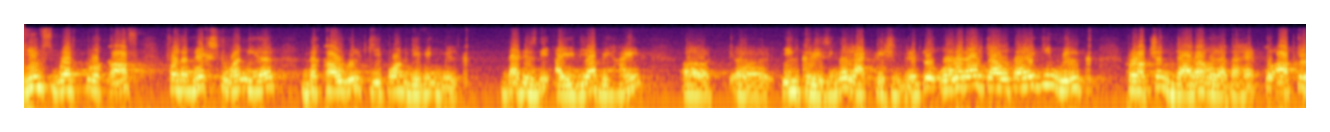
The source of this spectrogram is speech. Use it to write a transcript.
gives birth to a calf, for the next 1 year, the cow will keep on giving milk. That is the idea behind uh, uh, increasing the lactation तो overall क्या होता है कि milk production ज़्यादा हो जाता है तो आपके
